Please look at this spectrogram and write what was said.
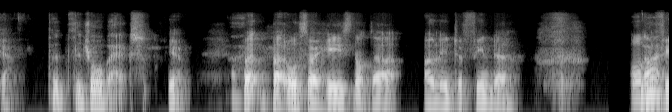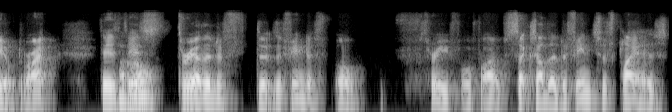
Yeah. the, the drawbacks. Yeah, but but also he's not the only defender on No. the field, right? There's all. there's three other def, de- defender or three, four, five, six other defensive players.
